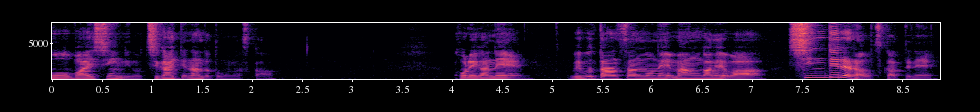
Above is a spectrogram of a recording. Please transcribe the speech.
購買心理の違いって何だと思いますか？これがね、ウェブタンさんのね、漫画では、シンデレラを使ってね、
